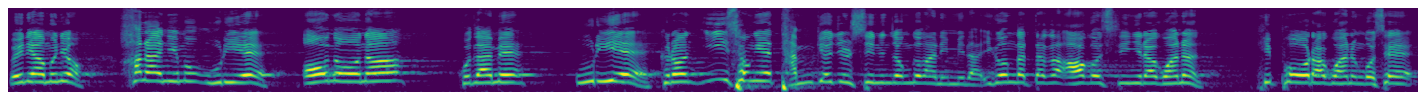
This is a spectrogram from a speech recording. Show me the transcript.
왜냐하면요, 하나님은 우리의 언어나 그다음에 우리의 그런 이성에 담겨질 수 있는 정도가 아닙니다. 이건 갖다가 어거스틴이라고 하는 히포라고 하는 곳에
